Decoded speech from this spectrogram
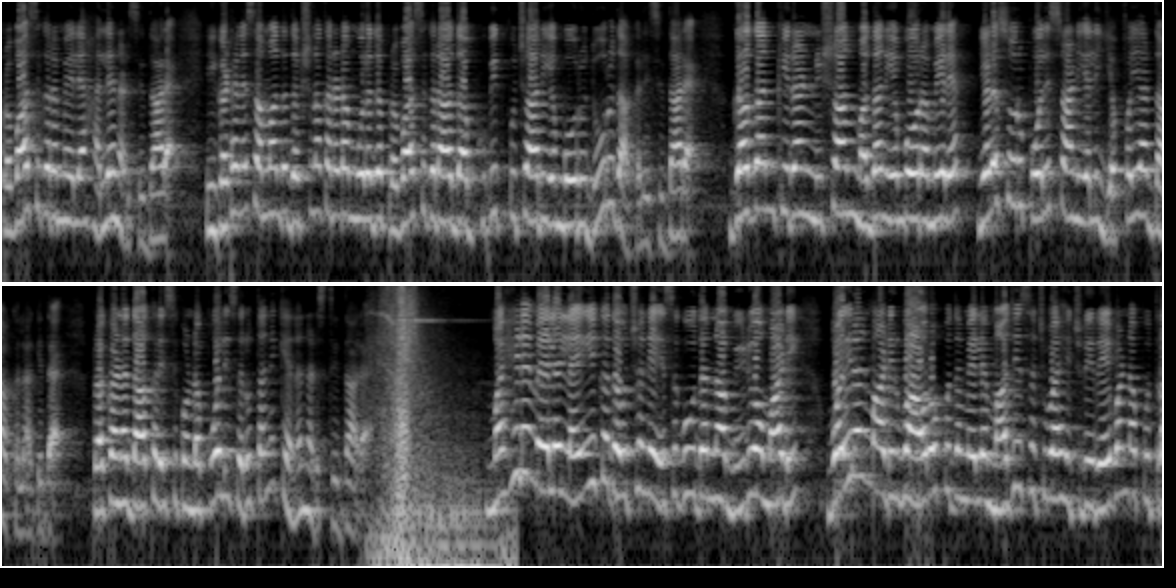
ಪ್ರವಾಸಿಗರ ಮೇಲೆ ಹಲ್ಲೆ ನಡೆಸಿದ್ದಾರೆ. ಈ ಘಟನೆ ಸಂಬಂಧ ದಕ್ಷಿಣ ಕನ್ನಡ ಮೂಲದ ಪ್ರವಾಸಿಗರಾದ ಭುವಿತ್ ಪೂಜಾರಿ ಎಂಬುವರು ದೂರು ದಾಖಲಿಸಿದ್ದಾರೆ. ಗಗನ್, ಕಿರಣ್, ನಿಶಾಂತ್, ಮದನ್ ಎಂಬುವರ ಮೇಲೆ ಯಳಸೂರು ಪೊಲೀಸ್ ಠಾಣೆಯಲ್ಲಿ ಎಫ್ಐಆರ್ ದಾಖಲಾಗಿದೆ. ಪ್ರಕರಣ ದಾಖಲಿಸಿಕೊಂಡ ಪೊಲೀಸರು ತನಿಖೆಯನ್ನು ನಡೆಸುತ್ತಿದ್ದಾರೆ. ಮಹಿಳೆ ಮೇಲೆ ಲೈಂಗಿಕ ದೌರ್ಜನ್ಯ ಎಸಗುವುದನ್ನ ವಿಡಿಯೋ ಮಾಡಿ ವೈರಲ್ ಮಾಡಿರುವ ಆರೋಪದ ಮೇಲೆ ಮಾಜಿ ಸಚಿವ ಎಚ್ ಡಿ ರೇವಣ್ಣ ಪುತ್ರ,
